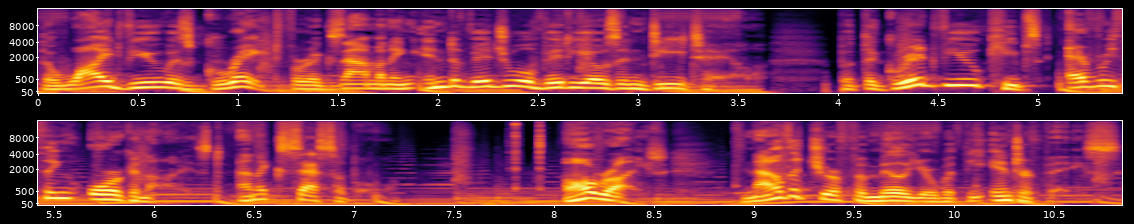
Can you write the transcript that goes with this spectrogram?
The wide view is great for examining individual videos in detail, but the grid view keeps everything organized and accessible. Alright, now that you're familiar with the interface,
